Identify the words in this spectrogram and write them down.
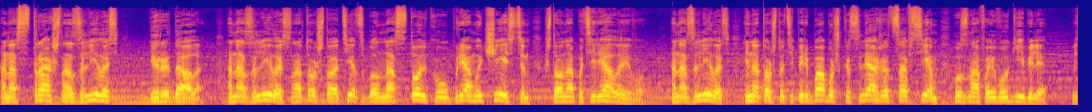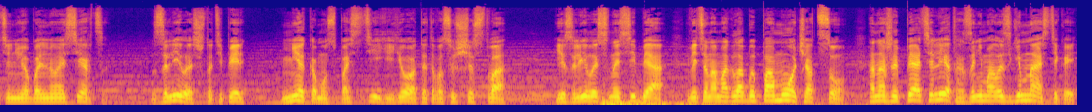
она страшно злилась и рыдала. Она злилась на то, что отец был настолько упрям и честен, что она потеряла его. Она злилась и на то, что теперь бабушка сляжет совсем, узнав о его гибели, ведь у нее больное сердце. Злилась, что теперь некому спасти ее от этого существа. И злилась на себя, ведь она могла бы помочь отцу. Она же пять лет занималась гимнастикой,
